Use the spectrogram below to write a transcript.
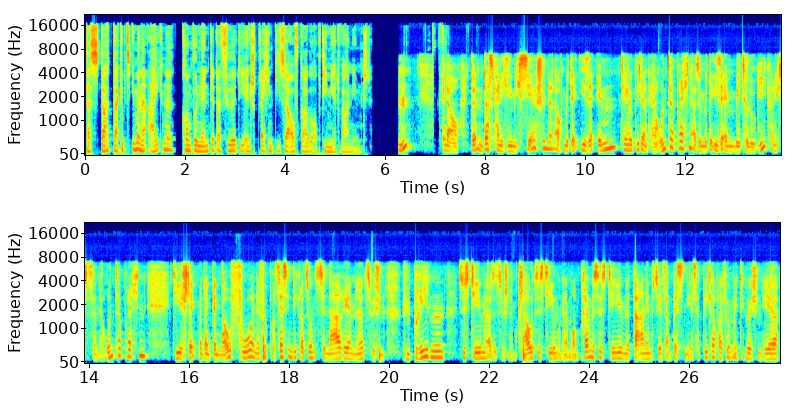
da da gibt es immer eine eigene Komponente dafür, die entsprechend diese Aufgabe optimiert wahrnimmt. Mhm. Genau, das kann ich nämlich sehr schön dann auch mit der ISM-Technologie dann herunterbrechen. Also mit der ISM-Methodologie kann ich das dann herunterbrechen. Die steckt mir dann genau vor ne, für Prozessintegrationsszenarien ne, zwischen hybriden Systemen, also zwischen einem Cloud-System und einem On-Premise-System. Ne, da nimmst du jetzt am besten die SAP Cloud Platform Integration her.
